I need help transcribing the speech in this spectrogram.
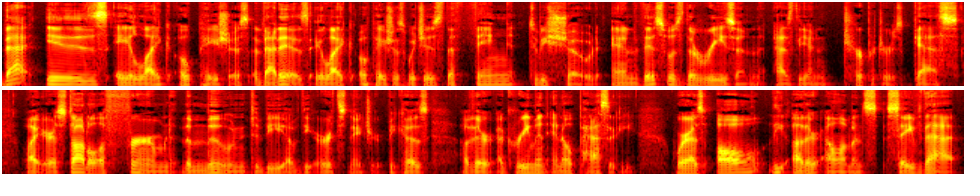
That is a like opacious, that is a like opacious, which is the thing to be showed. And this was the reason, as the interpreters guess, why Aristotle affirmed the moon to be of the earth's nature, because of their agreement in opacity, whereas all the other elements, save that,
